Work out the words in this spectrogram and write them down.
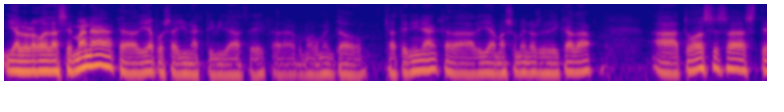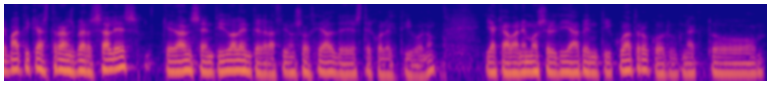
Y a lo largo de la semana, cada día pues hay una actividad, ¿eh? como ha comentado Caterina, cada día más o menos dedicada a todas esas temáticas transversales que dan sentido a la integración social de este colectivo. ¿no? Y acabaremos el día 24 con un acto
